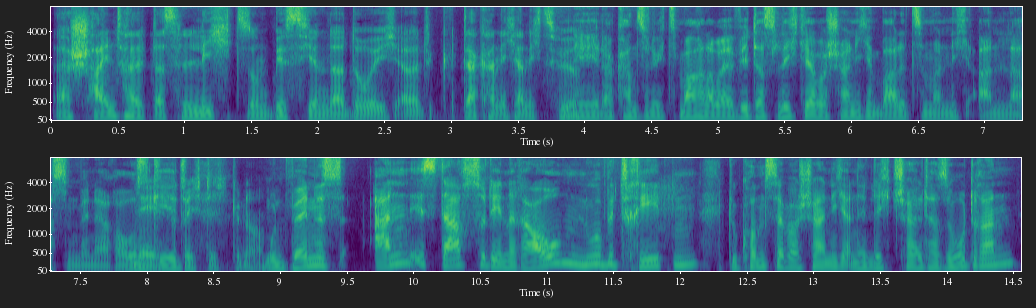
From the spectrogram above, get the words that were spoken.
äh, scheint halt das Licht so ein bisschen dadurch. Äh, da kann ich ja nichts für. Nee, da kannst du nichts machen, aber er wird das Licht ja wahrscheinlich im Badezimmer nicht anlassen, wenn er Nee, rausgeht. richtig, genau. Und wenn es an ist, darfst du den Raum nur betreten. Du kommst ja wahrscheinlich an den Lichtschalter so dran.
